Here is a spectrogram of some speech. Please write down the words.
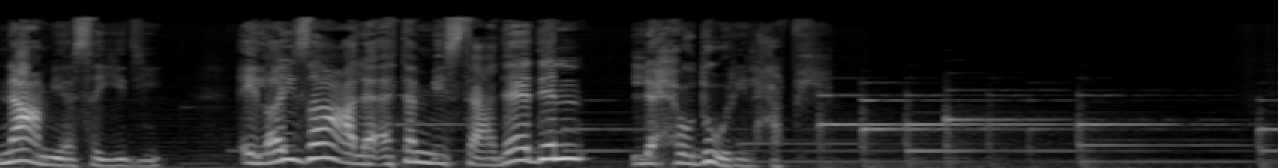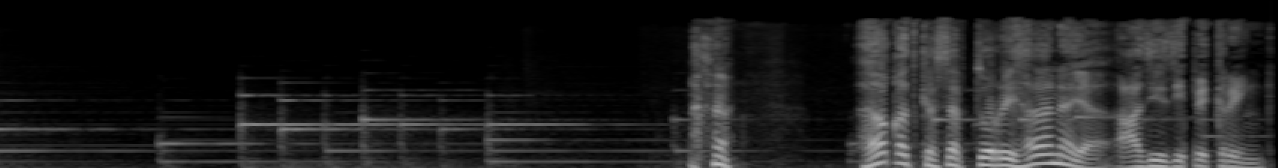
نعم يا سيدي. إليزا على أتم استعداد لحضور الحفل. ها قد كسبت الرهان يا عزيزي بيكرينج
